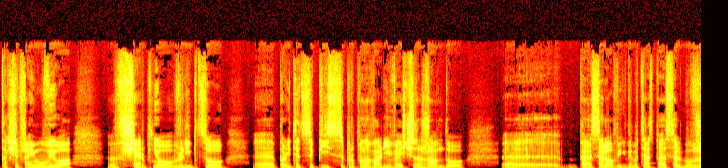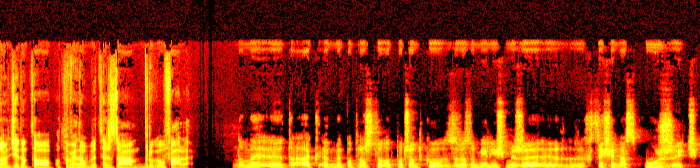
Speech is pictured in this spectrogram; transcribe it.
tak się przynajmniej mówiło, w sierpniu, w lipcu e, politycy PiS proponowali wejście do rządu e, PSL-owi. Gdyby teraz PSL był w rządzie, no to odpowiadałby też za drugą falę. No my e, tak, my po prostu od początku zrozumieliśmy, że chce się nas użyć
